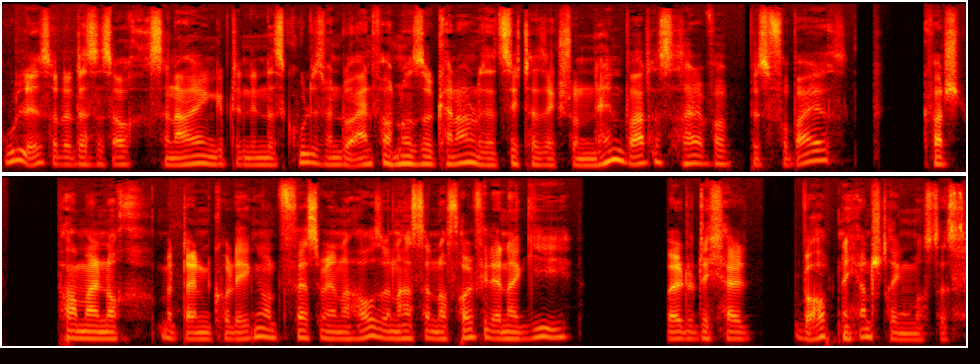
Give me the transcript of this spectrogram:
cool ist oder dass es auch Szenarien gibt, in denen das cool ist, wenn du einfach nur so, keine Ahnung, du setzt dich da sechs Stunden hin, wartest es halt einfach, bis es vorbei ist, quatscht ein paar Mal noch mit deinen Kollegen und fährst wieder nach Hause und hast dann noch voll viel Energie, weil du dich halt überhaupt nicht anstrengen musstest.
